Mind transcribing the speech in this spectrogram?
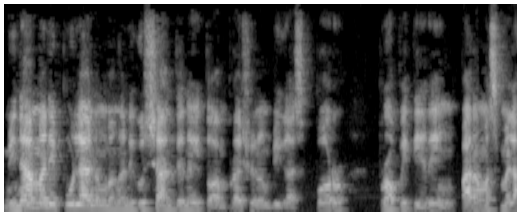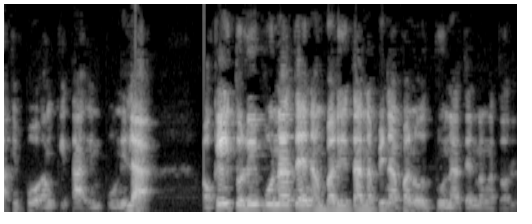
Minamanipula ng mga negosyante na ito ang presyo ng bigas for profiteering para mas malaki po ang kitain po nila. Okay, tuloy po natin ang balita na pinapanood po natin mga tol.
